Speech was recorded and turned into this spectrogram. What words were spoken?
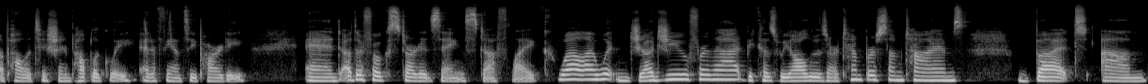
a politician publicly at a fancy party. And other folks started saying stuff like, Well, I wouldn't judge you for that because we all lose our temper sometimes, but um,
